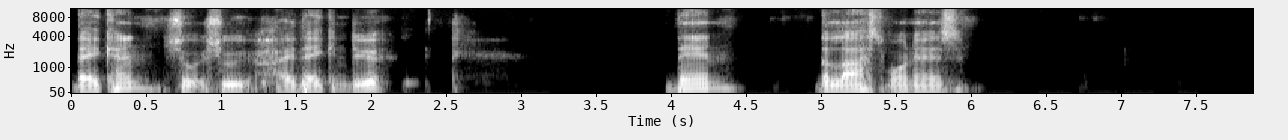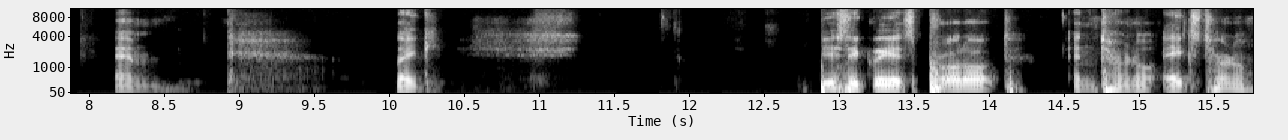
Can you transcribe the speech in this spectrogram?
they can show show how they can do it. Then the last one is um like basically it's product internal external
